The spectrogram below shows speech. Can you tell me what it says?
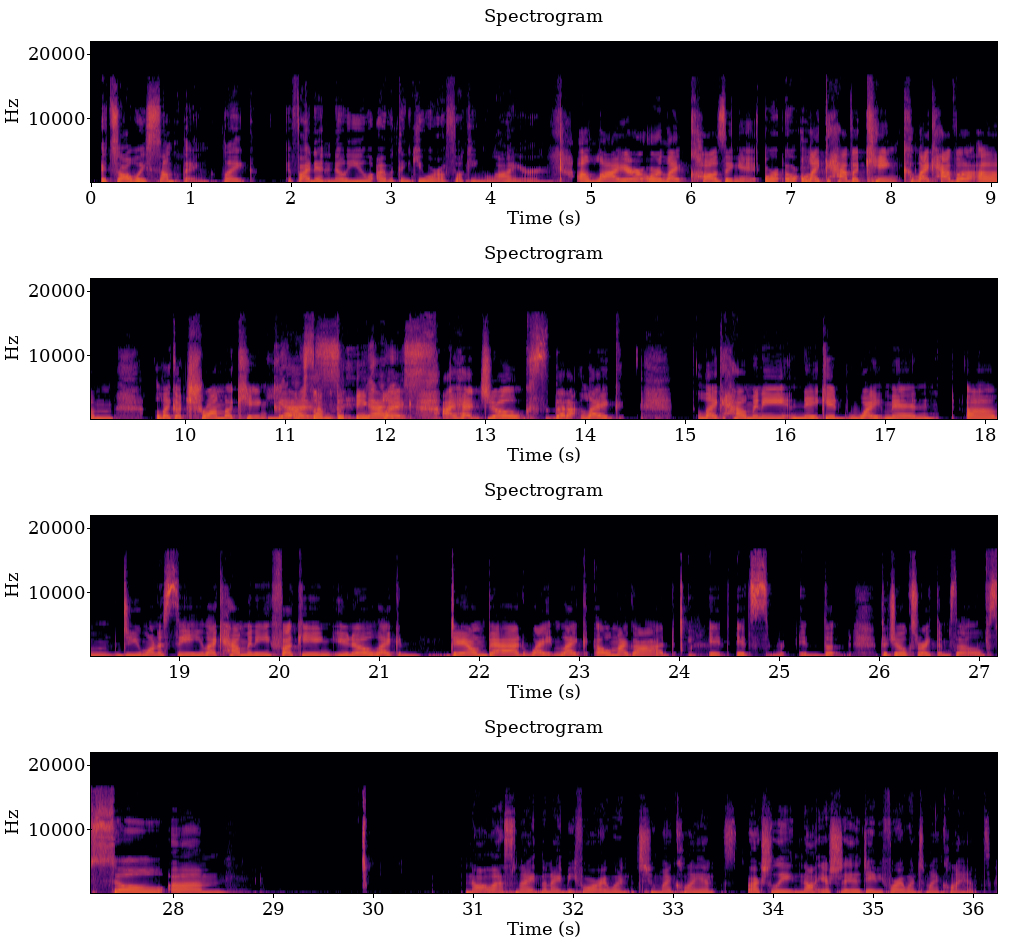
It's always something. Like, if I didn't know you, I would think you were a fucking liar. a liar or like causing it Or- or- or- like have a kink like have a um like a trauma kink Yes, or something yes. like i had jokes that I, like like how many naked white men um do you want to see like how many fucking you know like down bad white like oh my god it it's it, the the jokes write themselves So, um, not last night, the night before, I went to my clients. Actually, not yesterday, the day before I went to my clients.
